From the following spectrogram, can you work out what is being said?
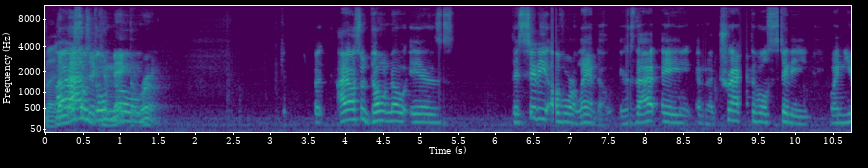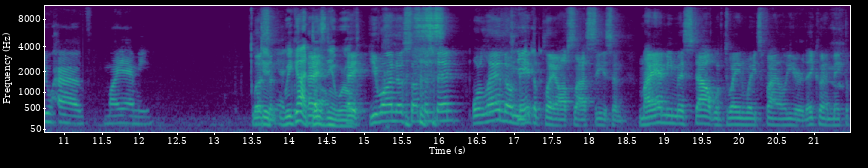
but the Magic can make the room. But I also don't know is the city of Orlando is that a an attractable city when you have Miami? Listen, dude, we got hey, Disney World. Hey, you want to know something, Ben? Orlando made the playoffs last season. Miami missed out with Dwyane Wade's final year. They couldn't make the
